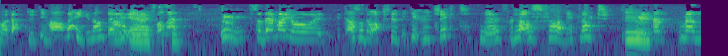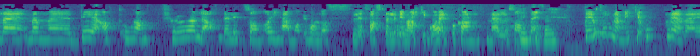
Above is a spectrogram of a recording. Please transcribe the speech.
gå rett ut i havet. ikke sant? Eller Ja, det. Så det var jo Altså, det var absolutt ikke utrygt. eh, La oss ha det klart. Mm. Men, men, eh, men det at ungene føler at det er litt sånn Oi, her må vi holde oss litt fast, eller vi må ikke gå helt på kanten, eller sånn. Ikke Det, er jo ting de ikke opplever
